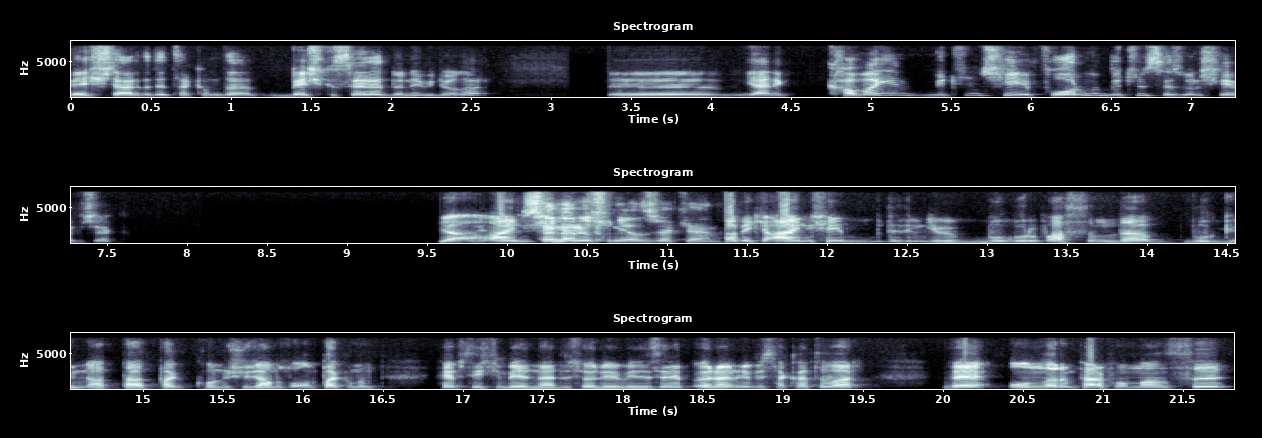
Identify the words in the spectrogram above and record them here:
5'lerde de takımda 5 kısaya da dönebiliyorlar. E, yani Kavay'ın bütün şeyi formu bütün sezonu şey yapacak. Ya aynı şey senaryosunu yazacak yani. Tabii ki aynı şey dediğim gibi bu grup aslında bugün hatta ta- konuşacağımız 10 takımın hepsi için bir nerede söyleyebilirsin. Hep önemli bir sakatı var ve onların performansı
